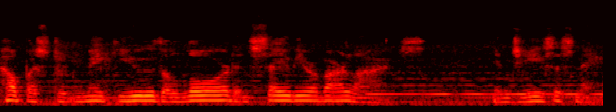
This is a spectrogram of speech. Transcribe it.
Help us to make you the Lord and Savior of our lives. In Jesus' name.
